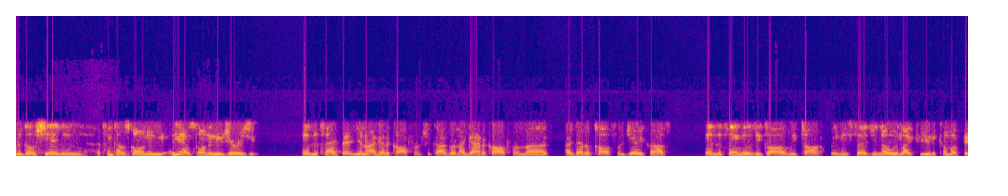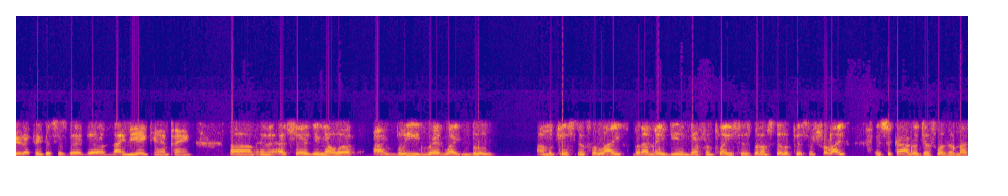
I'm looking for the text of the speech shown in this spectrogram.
negotiating. I think I was going to, yeah, I was going to New Jersey, and the fact that you know I got a call from Chicago, and I got a call from uh, I got a call from Jerry Krause. And the thing is, he called, we talked, and he said, you know, we'd like for you to come up here. I think this is the, the 98 campaign. Um, and I said, you know what? I bleed red, white, and blue. I'm a Piston for life, but I may be in different places, but I'm still a Pistons for life. And Chicago just wasn't my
